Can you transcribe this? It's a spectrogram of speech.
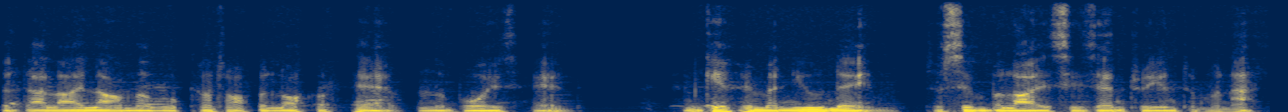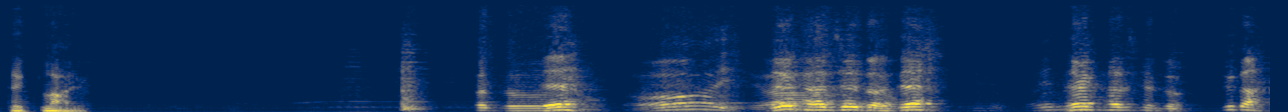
the Dalai Lama will cut off a lock of hair from the boy's head and give him a new name to symbolize his entry into monastic life. 네. 내 가르쳐도 돼. 내 가르쳐도. 누가?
